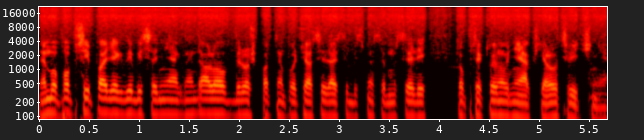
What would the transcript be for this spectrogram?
nebo po případě, kdyby se nějak nedalo, bylo špatné počasí, tak bychom se museli to překlenout nějak v tělocvičně.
